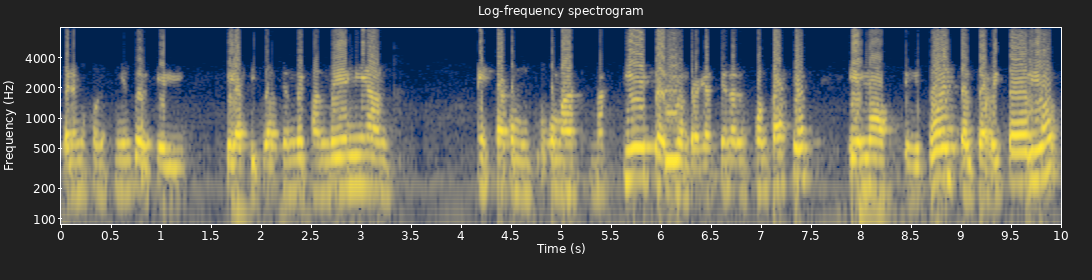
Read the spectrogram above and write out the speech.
tenemos conocimiento de que, la situación de pandemia está como un poco más, más quieta, digo, en relación a los contagios, hemos vuelto al territorio.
